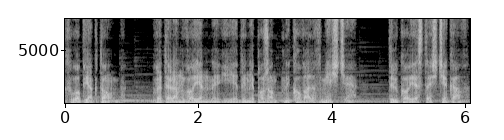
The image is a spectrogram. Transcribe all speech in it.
chłop jak Tomb, weteran wojenny i jedyny porządny kowal w mieście. Tylko jesteś ciekaw,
